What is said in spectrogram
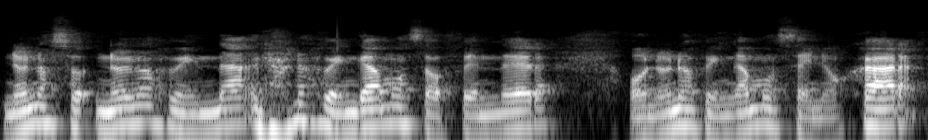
No nos, no nos, no nos vengamos a ofender o no nos vengamos a enojar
